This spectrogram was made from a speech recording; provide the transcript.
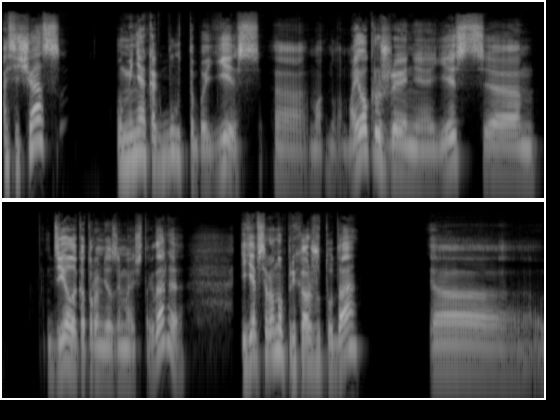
а сейчас у меня как будто бы есть мое окружение, есть э, дело, которым я занимаюсь и так далее, и я все равно прихожу туда, э,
